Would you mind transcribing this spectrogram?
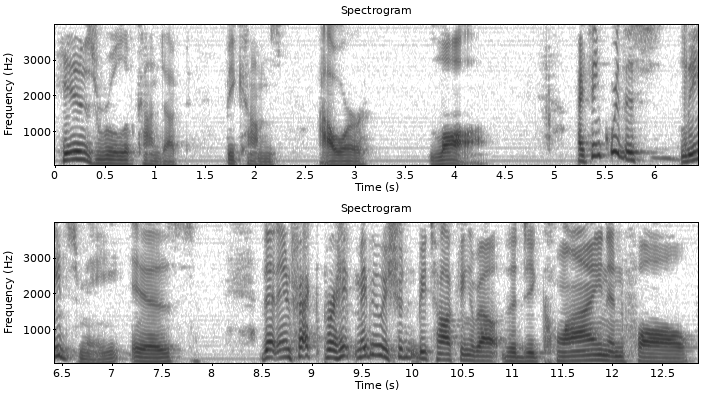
His rule of conduct becomes our law. I think where this leads me is that, in fact, perhaps, maybe we shouldn't be talking about the decline and fall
